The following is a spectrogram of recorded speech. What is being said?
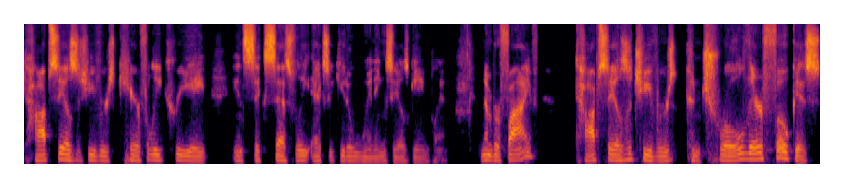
top sales achievers carefully create and successfully execute a winning sales game plan. Number five, top sales achievers control their focus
